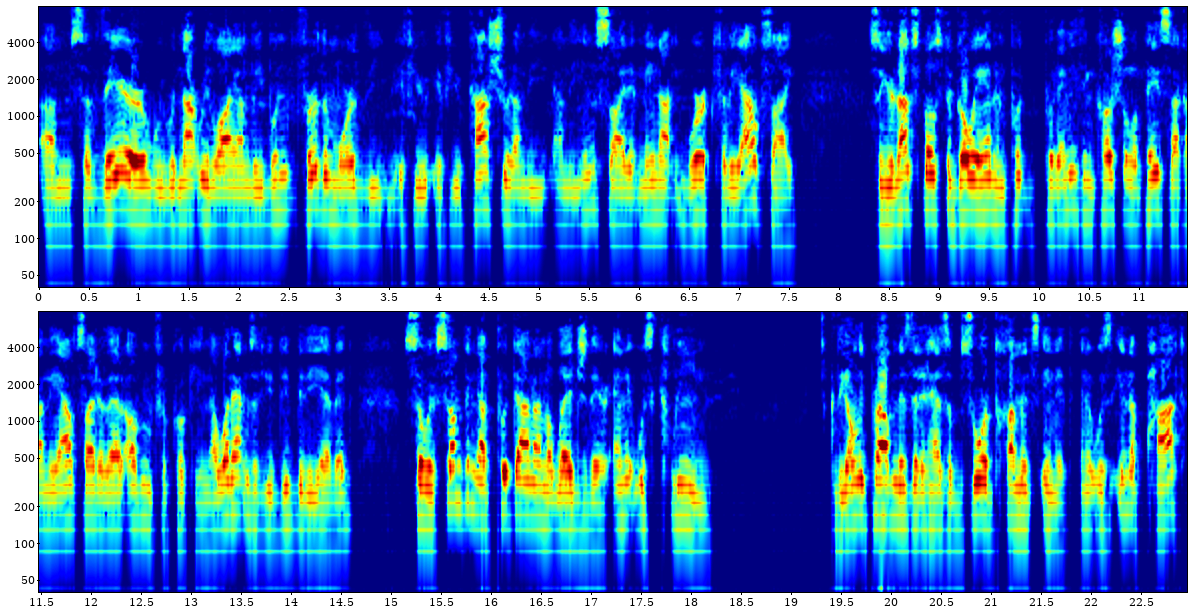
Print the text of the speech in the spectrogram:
um, so there we would not rely on libun. Furthermore, the, if you if you kasher it on the on the inside, it may not work for the outside. So you're not supposed to go in and put put anything kosher or pesach on the outside of that oven for cooking. Now, what happens if you did b'di'evid? So if something got put down on a ledge there and it was clean, the only problem is that it has absorbed chametz in it, and it was in a pot.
